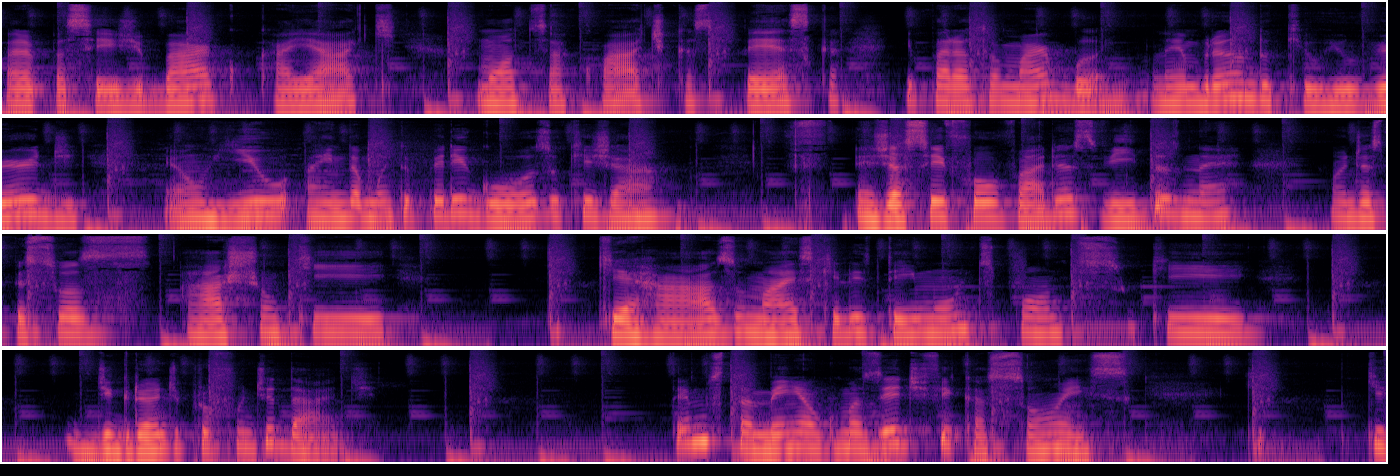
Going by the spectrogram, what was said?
para passeios de barco, caiaque, motos aquáticas, pesca e para tomar banho. Lembrando que o Rio Verde é um rio ainda muito perigoso que já já ceifou várias vidas, né? Onde as pessoas acham que que é raso, mas que ele tem muitos pontos que de grande profundidade. Temos também algumas edificações que, que,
